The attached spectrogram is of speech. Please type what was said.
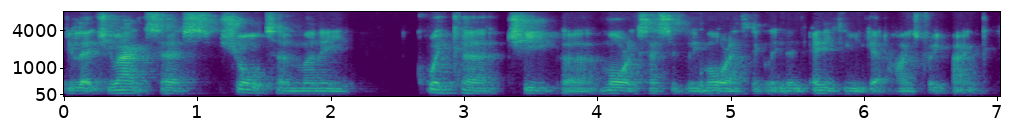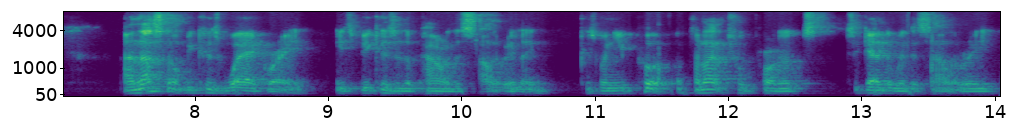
It lets you access short term money quicker, cheaper, more accessibly, more ethically than anything you get at high street bank. And that's not because we're great, it's because of the power of the salary link. Because when you put a financial product together with a salary,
